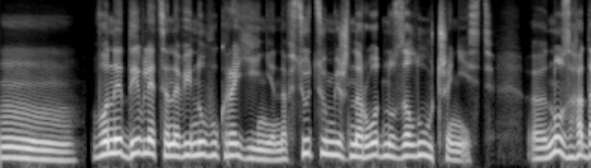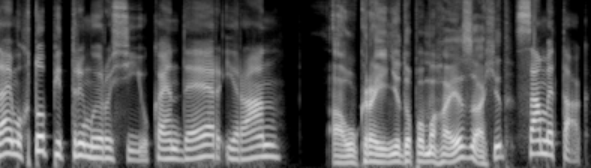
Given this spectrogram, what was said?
М, Вони дивляться на війну в Україні, на всю цю міжнародну залученість. Е, Ну, згадаємо, хто підтримує Росію – КНДР, Іран. А Україні допомагає Захід. Саме так.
